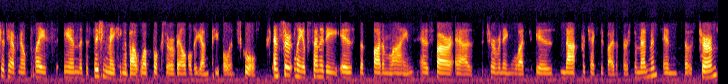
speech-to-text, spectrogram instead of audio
should have no place in the decision making about what books are available to young people in schools. And certainly obscenity is the bottom line as far as determining what is not protected by the First Amendment in those terms.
